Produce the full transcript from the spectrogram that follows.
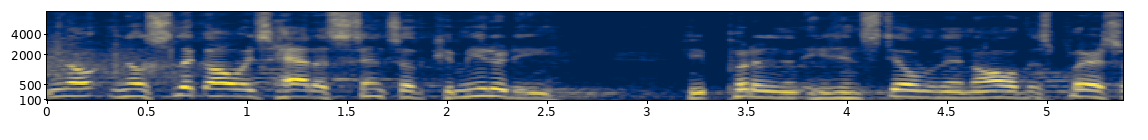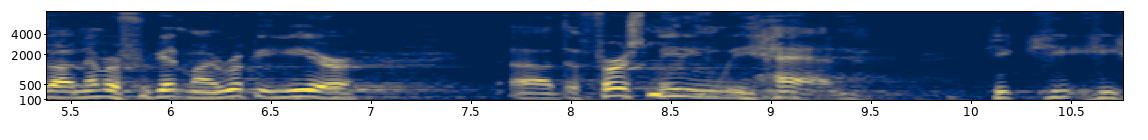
You know, you know, Slick always had a sense of community. He put it, in, he instilled it in all of his players. So I'll never forget my rookie year. Uh, the first meeting we had, he, he, he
